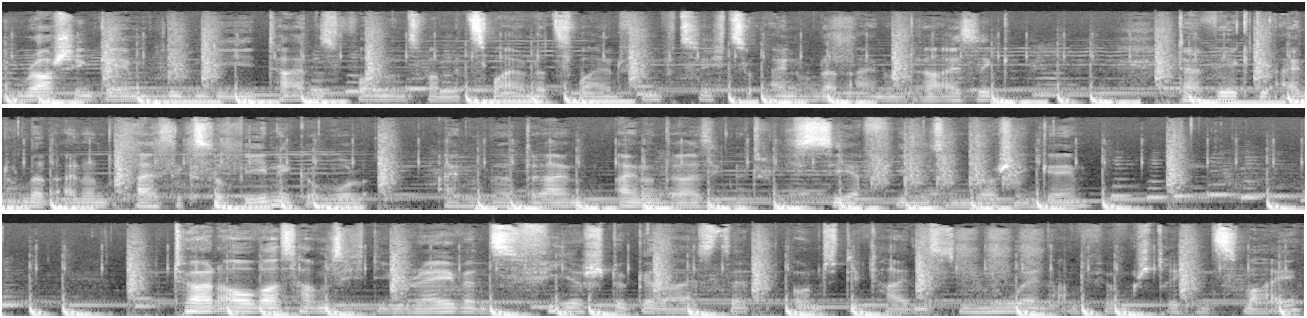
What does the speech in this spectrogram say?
Im Rushing Game liegen die Titans vor und zwar mit 252 zu 131. Da wirkt die 131 so wenig, obwohl 131 natürlich sehr viel ist im Rushing Game. Turnovers haben sich die Ravens vier Stück geleistet und die Titans nur in Anführungsstrichen zwei.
